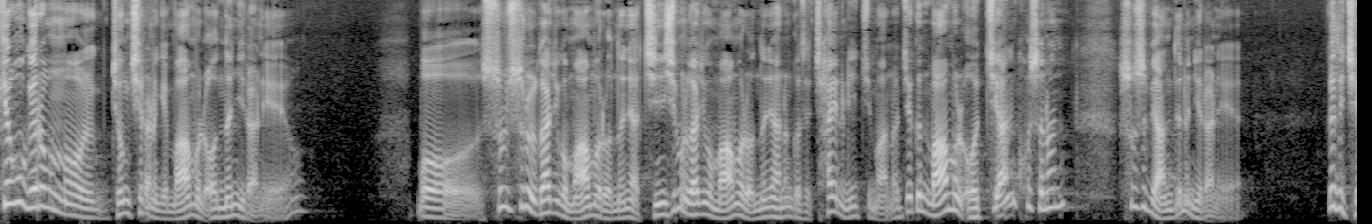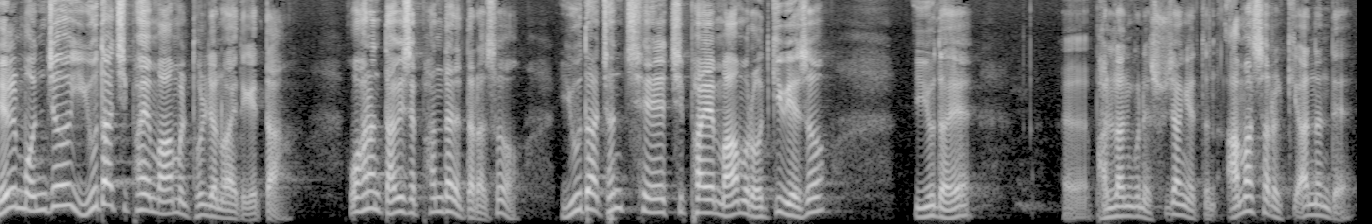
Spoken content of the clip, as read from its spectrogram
결국 여러분 뭐 정치라는 게 마음을 얻는 일 아니에요. 뭐 술수를 가지고 마음을 얻느냐, 진심을 가지고 마음을 얻느냐 하는 것에 차이는 있지만 어쨌든 마음을 얻지 않고서는 수습이 안 되는 일 아니에요. 그런데 제일 먼저 유다 지파의 마음을 돌려놓아야 되겠다. 하는 다윗의 판단에 따라서 유다 전체의 지파의 마음을 얻기 위해서 유다의 반란군의 수장이었던 아마사를 끼얹는데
